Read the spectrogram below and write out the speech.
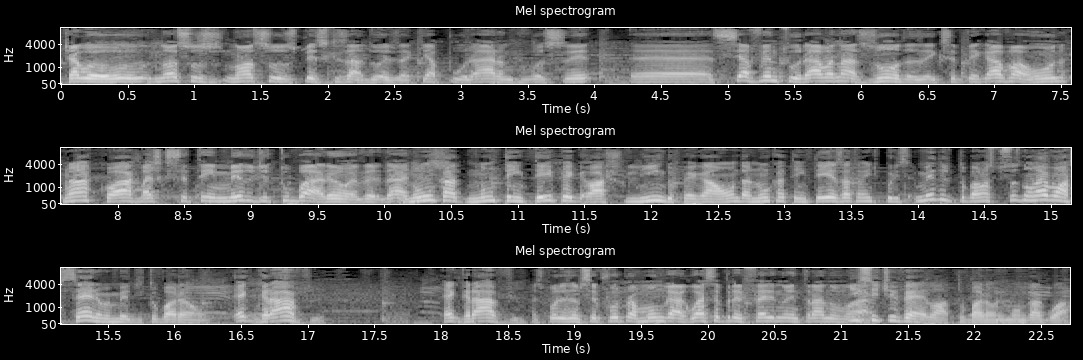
Tiago, nossos, nossos pesquisadores aqui apuraram que você é, se aventurava nas ondas aí, que você pegava a onda, Ah, quack. mas que você tem medo de tubarão, é verdade? Nunca, não tentei pegar, eu acho lindo pegar onda, nunca tentei exatamente por isso. Medo de tubarão, as pessoas não levam a sério o meu medo de tubarão. É grave. É grave. Mas, por exemplo, se você for pra Mongaguá, você prefere não entrar no mar. E se tiver lá tubarão em Mongaguá?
